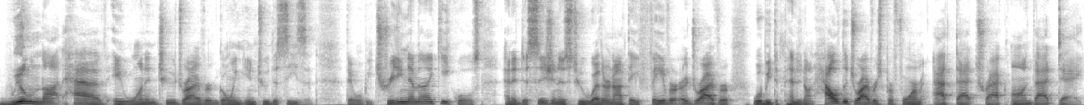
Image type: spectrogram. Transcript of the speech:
will not have a one and two driver going into the season. They will be treating them like equals, and a decision as to whether or not they favor a driver will be dependent on how the drivers perform at that track on that day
